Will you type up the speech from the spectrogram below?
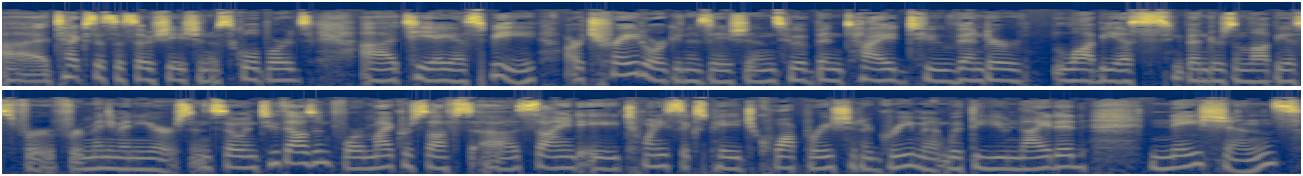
uh, Texas Association of School Boards, uh, TASB, are trade organizations who have been tied to vendor lobbyists, vendors and lobbyists for, for many, many years. And so in 2004, Microsoft uh, signed a 26 page cooperation agreement with the United Nations.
